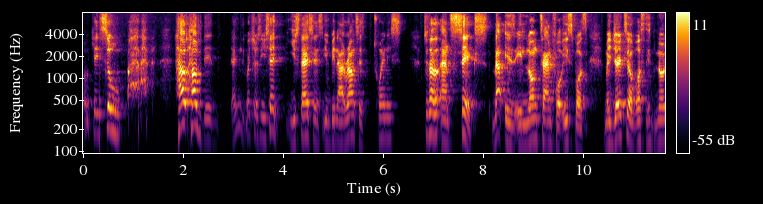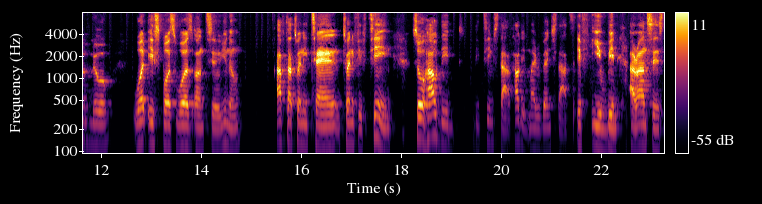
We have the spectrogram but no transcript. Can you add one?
Okay, so how how did I think the question is you said you started since you've been around since 20, 2006. That is a long time for esports. Majority of us did not know what esports was until you know after 2010, 2015. So how did the team start? How did my revenge start? If you've been around since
